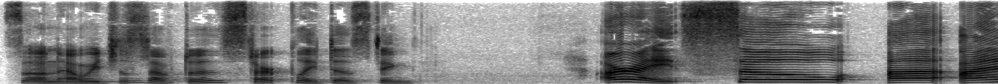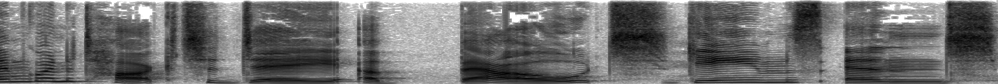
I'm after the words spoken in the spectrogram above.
so now we just have to start playtesting. All right, so uh, I'm going to talk today about games and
